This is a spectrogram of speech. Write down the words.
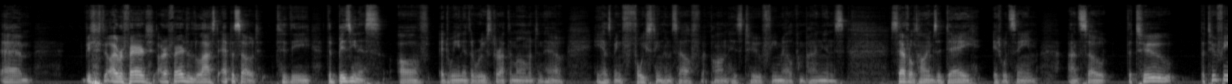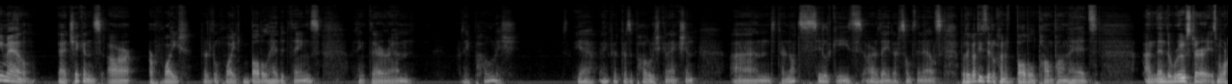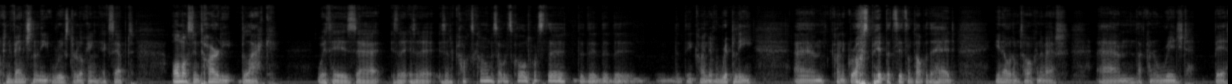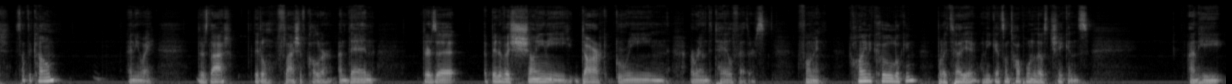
um, I referred I referred in the last episode to the the busyness of Edwina the rooster at the moment and how he has been foisting himself upon his two female companions several times a day it would seem. And so the two the two female uh, chickens are are white. They're little white bobble-headed things I think they're um, are they Polish? Yeah, I think there's a Polish connection, and they're not silkies, are they? They're something else. But they've got these little kind of bobble pom pom heads, and then the rooster is more conventionally rooster looking, except almost entirely black. With his uh, is it a, is it a is it a coxcomb? Is that what it's called? What's the the the the, the, the, kind of ripply, um, kind of gross bit that sits on top of the head? You know what I'm talking about um, that kind of ridged bit. Is that the comb? Anyway, there's that little flash of colour, and then there's a, a bit of a shiny dark green around the tail feathers. Fine. Kind of cool looking, but I tell you, when he gets on top of one of those chickens and he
